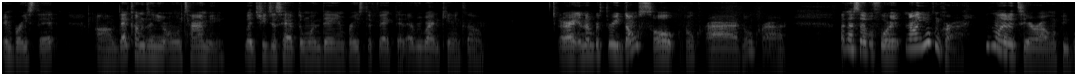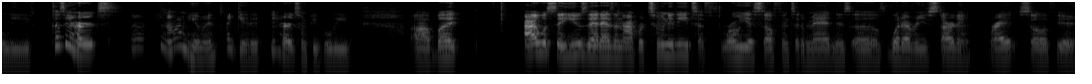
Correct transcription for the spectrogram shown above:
embrace that. Um, that comes in your own timing. But you just have to one day embrace the fact that everybody can't come. All right. And number three, don't sulk. Don't cry. Don't cry. Like I said before, no, you can cry. You can let a tear out when people leave. Because it hurts. Uh, you know, I'm human. I get it. It hurts when people leave. Uh, but I would say use that as an opportunity to throw yourself into the madness of whatever you're starting right? So if you're,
